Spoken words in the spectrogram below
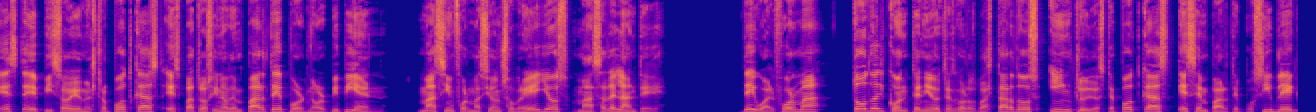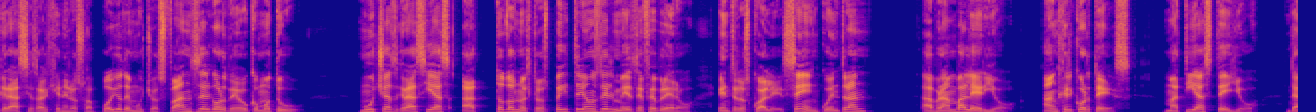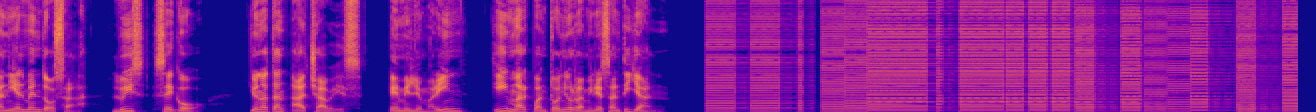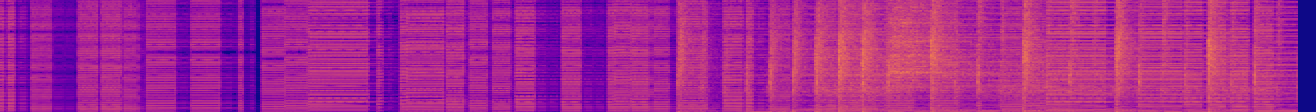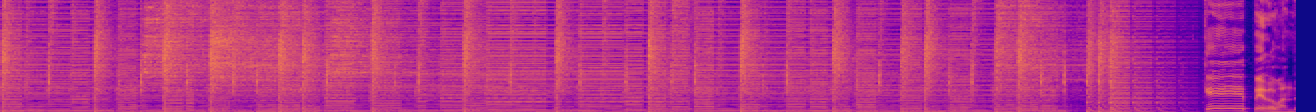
Este episodio de nuestro podcast es patrocinado en parte por NordVPN. Más información sobre ellos más adelante. De igual forma, todo el contenido de Tres Gordos Bastardos, incluido este podcast, es en parte posible gracias al generoso apoyo de muchos fans del gordeo como tú. Muchas gracias a todos nuestros Patreons del mes de febrero, entre los cuales se encuentran Abraham Valerio, Ángel Cortés, Matías Tello, Daniel Mendoza, Luis Segó, Jonathan A. Chávez, Emilio Marín y Marco Antonio Ramírez Santillán.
